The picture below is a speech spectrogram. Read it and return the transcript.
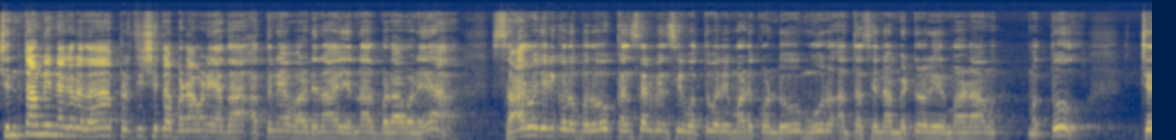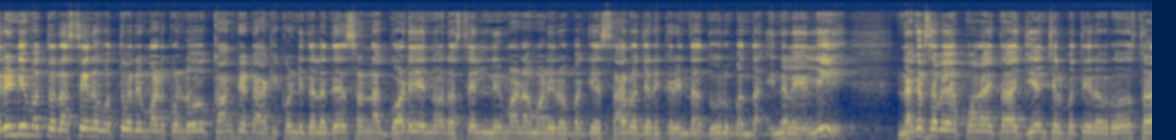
ಚಿಂತಾಮಣಿ ನಗರದ ಪ್ರತಿಷ್ಠಿತ ಬಡಾವಣೆಯಾದ ಹತ್ತನೇ ವಾರ್ಡಿನ ಎನ್ಆರ್ ಬಡಾವಣೆಯ ಸಾರ್ವಜನಿಕರೊಬ್ಬರು ಕನ್ಸರ್ವೆನ್ಸಿ ಒತ್ತುವರಿ ಮಾಡಿಕೊಂಡು ಮೂರು ಅಂತಸ್ತಿನ ಮೆಟ್ರೋ ನಿರ್ಮಾಣ ಮತ್ತು ಚರಂಡಿ ಮತ್ತು ರಸ್ತೆಯನ್ನು ಒತ್ತುವರಿ ಮಾಡಿಕೊಂಡು ಕಾಂಕ್ರೀಟ್ ಹಾಕಿಕೊಂಡಿದ್ದಲ್ಲದೆ ಸಣ್ಣ ಗೋಡೆಯನ್ನು ರಸ್ತೆಯಲ್ಲಿ ನಿರ್ಮಾಣ ಮಾಡಿರೋ ಬಗ್ಗೆ ಸಾರ್ವಜನಿಕರಿಂದ ದೂರು ಬಂದ ಹಿನ್ನೆಲೆಯಲ್ಲಿ ನಗರಸಭೆಯ ಪೌರಾಯುಕ್ತ ಜಿ ಎನ್ ಚಲಪತಿರವರು ಸ್ಥಳ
